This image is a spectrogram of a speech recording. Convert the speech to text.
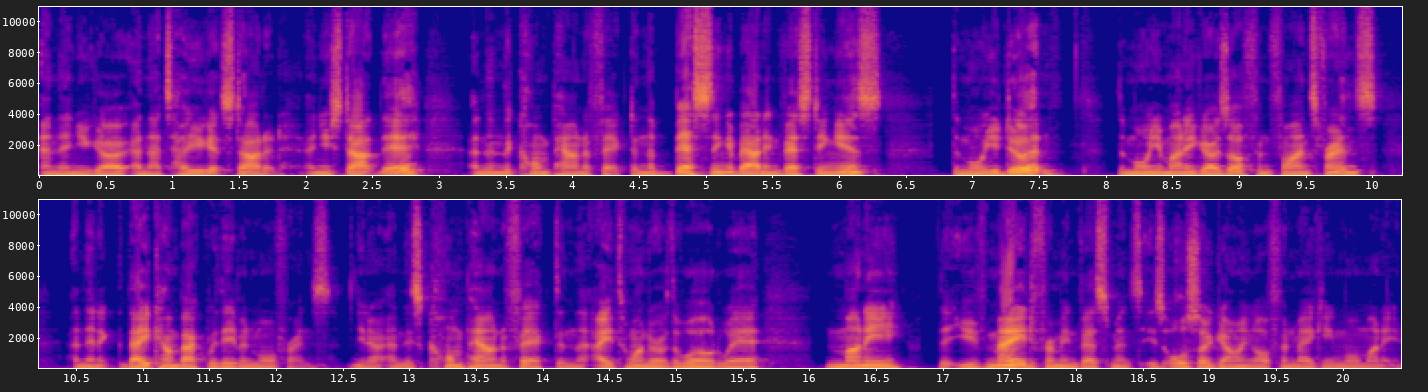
And then you go, and that's how you get started. And you start there, and then the compound effect. And the best thing about investing is the more you do it, the more your money goes off and finds friends. and then it, they come back with even more friends, you know, and this compound effect and the eighth wonder of the world where money that you've made from investments is also going off and making more money.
